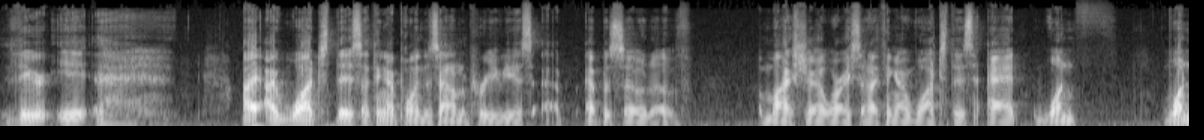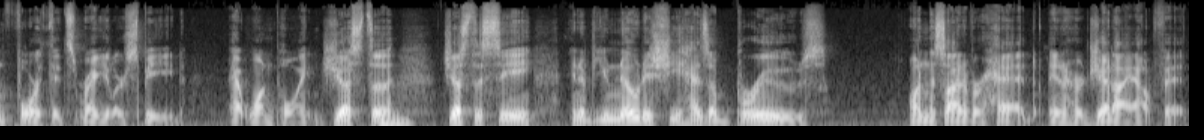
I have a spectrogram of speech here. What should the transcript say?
there i I, I watched this. I think I pointed this out in a previous ep- episode of, of my show where I said I think I watched this at one one fourth its regular speed at one point just to mm-hmm. just to see. And if you notice, she has a bruise on the side of her head in her Jedi outfit.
